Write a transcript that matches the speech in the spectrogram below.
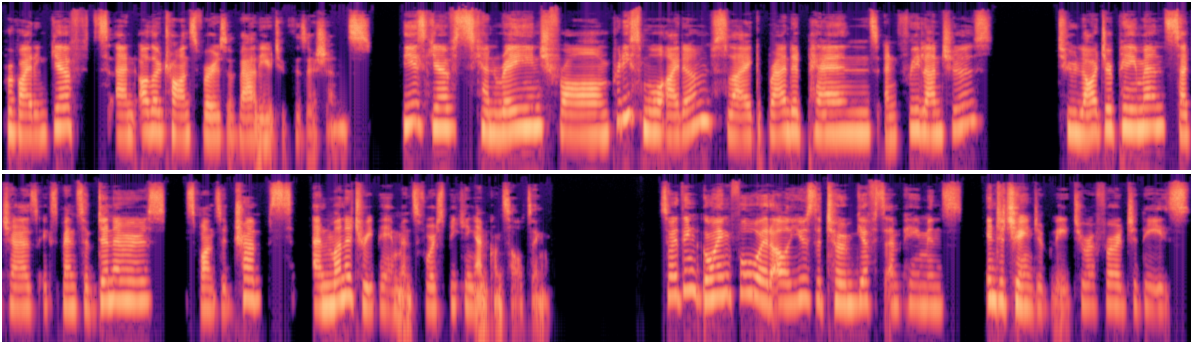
providing gifts and other transfers of value to physicians. These gifts can range from pretty small items like branded pens and free lunches to larger payments such as expensive dinners, sponsored trips, and monetary payments for speaking and consulting. So I think going forward, I'll use the term gifts and payments interchangeably to refer to these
